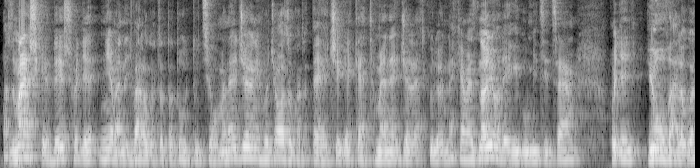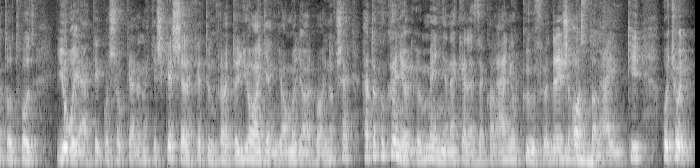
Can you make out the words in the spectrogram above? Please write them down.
Az más kérdés, hogy nyilván egy válogatottat úgy tudsz jól menedzselni, hogyha azokat a tehetségeket menedzselet külön. Nekem ez nagyon régi gumicicám, hogy egy jó válogatotthoz jó játékosok kellenek, és keserekedünk rajta, hogy jaj, gyenge a magyar bajnokság, hát akkor könyörgöm, menjenek el ezek a lányok külföldre, és azt találjuk ki, hogy hogy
